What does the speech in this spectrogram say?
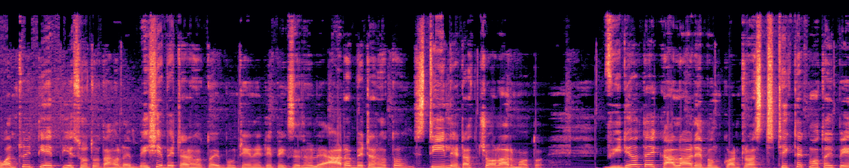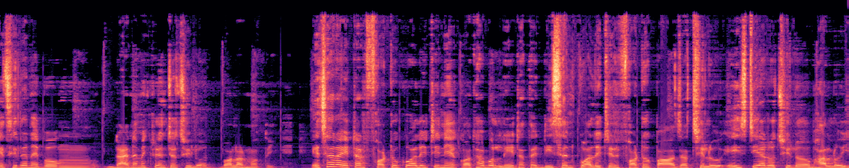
ওয়ান টোয়েন্টি এফপিএস হতো, তাহলে বেশি বেটার হতো এবং টেন এইটি পিক্সেল হলে আরও বেটার হতো। স্টিল এটা চলার মতো। ভিডিওতে কালার এবং কন্ট্রাস্ট ঠিকঠাক মতোই পেয়েছিলেন এবং ডাইনামিক রেঞ্জও ছিল বলার মতোই। এছাড়া এটার ফটো কোয়ালিটি নিয়ে কথা বললে, এটাতে ডিসেন্ট কোয়ালিটির ফটো পাওয়া যাচ্ছিল এইচডিআরও ছিল ভালোই।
